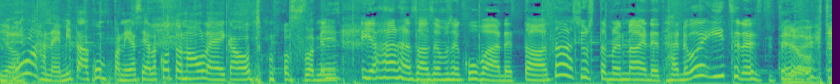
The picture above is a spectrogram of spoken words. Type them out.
Joo. Mullahan ei mitään kumppania siellä kotona ole eikä ole tulossa. Niin Ja hänhän saa semmoisen kuvan, että tää on taas just tämmöinen nainen, että hän voi itsenäisesti tehdä yhtä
